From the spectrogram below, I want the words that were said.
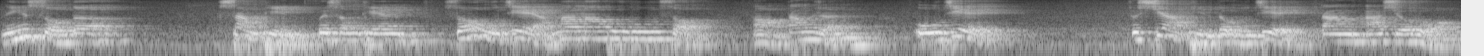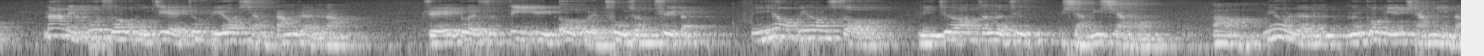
你守的上品会升天，守五戒啊，马马虎虎守啊，当人五戒就下品的五戒当阿修罗，那你不守五戒，就不要想当人了。绝对是地狱恶鬼畜生去的，你要不要守？你就要真的去想一想哦，啊，没有人能够勉强你的，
